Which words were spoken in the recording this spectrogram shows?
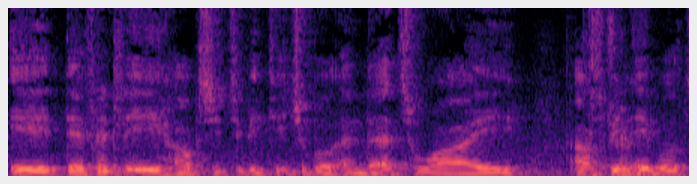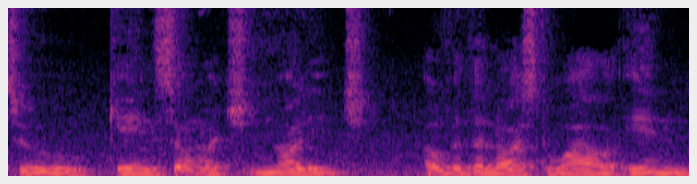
it definitely helps you to be teachable and that's why I've been able to gain so much knowledge over the last while in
